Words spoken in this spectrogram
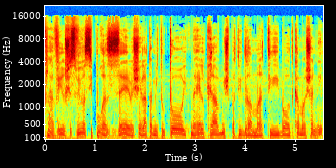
צריך להבהיר שסביב הסיפור הזה ושאלת אמיתותו התנהל קרב משפטי דרמטי בעוד כמה שנים.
